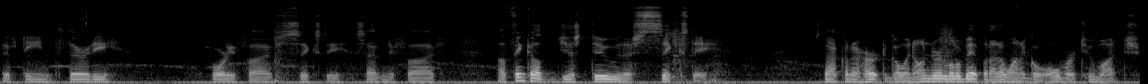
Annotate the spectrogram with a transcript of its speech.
15, 30, 45, 60, 75. I think I'll just do the 60. It's not going to hurt to go in under a little bit, but I don't want to go over too much.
